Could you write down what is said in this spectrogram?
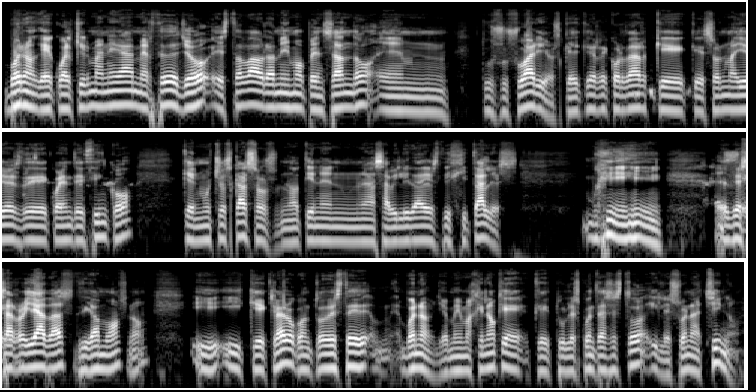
Bueno, de cualquier manera, Mercedes, yo estaba ahora mismo pensando en tus usuarios, que hay que recordar que, son mayores de 45, que en muchos casos no tienen unas habilidades digitales muy eh, desarrolladas, digamos, ¿no? Y, que, claro, con todo este, bueno, yo me imagino que, tú les cuentas esto y les suena chino.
